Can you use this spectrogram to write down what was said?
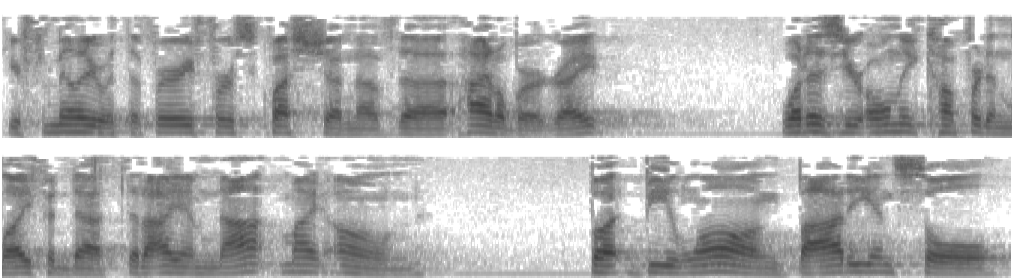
you're familiar with the very first question of the Heidelberg, right? What is your only comfort in life and death? That I am not my own, but belong, body and soul,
